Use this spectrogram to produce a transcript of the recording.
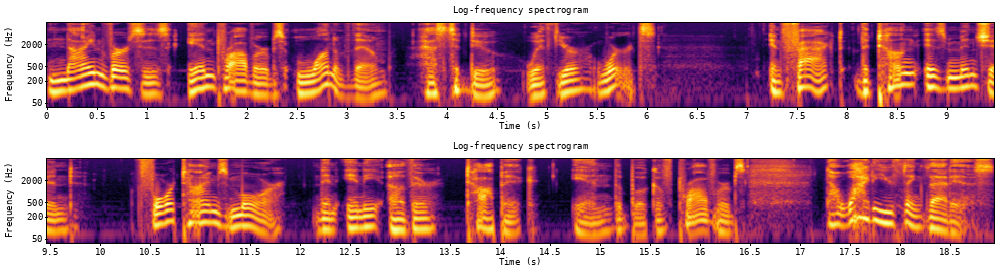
nine verses in Proverbs, one of them has to do with your words. In fact, the tongue is mentioned four times more than any other topic in the book of Proverbs. Now, why do you think that is?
